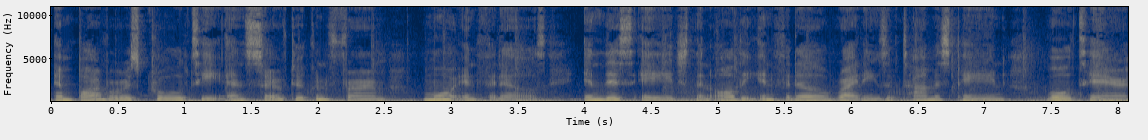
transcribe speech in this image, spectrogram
and barbarous cruelty and serve to confirm more infidels in this age than all the infidel writings of Thomas Paine, Voltaire,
